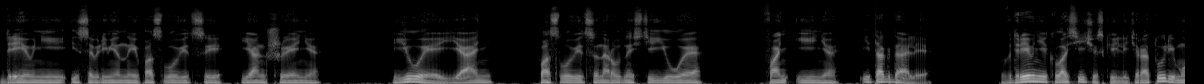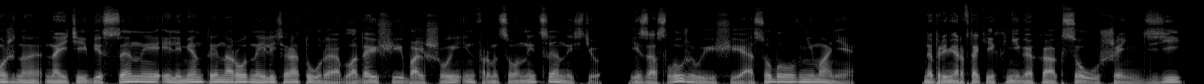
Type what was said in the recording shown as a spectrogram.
древние и современные пословицы Яншэня, Юэ Янь, пословицы народности Юэ, Фань Иня и так далее. В древней классической литературе можно найти бесценные элементы народной литературы, обладающие большой информационной ценностью и заслуживающие особого внимания. Например, в таких книгах, как Соу Шэнь Цзи,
